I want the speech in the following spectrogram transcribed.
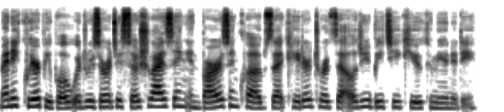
many queer people would resort to socializing in bars and clubs that catered towards the LGBTQ community.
